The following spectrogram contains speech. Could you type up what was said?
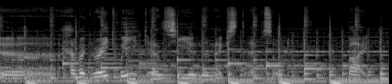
uh, have a great week and see you in the next episode. Bye.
